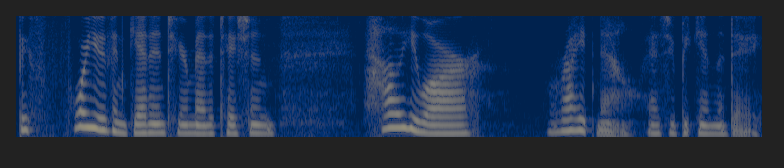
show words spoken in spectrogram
before you even get into your meditation, how you are right now as you begin the day.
